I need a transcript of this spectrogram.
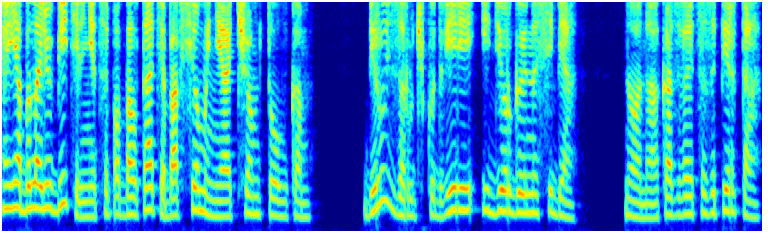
А я была любительницей поболтать обо всем и ни о чем толком. Берусь за ручку двери и дергаю на себя. Но она оказывается заперта.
